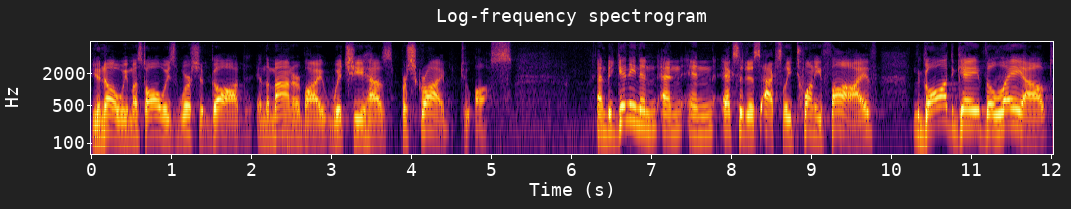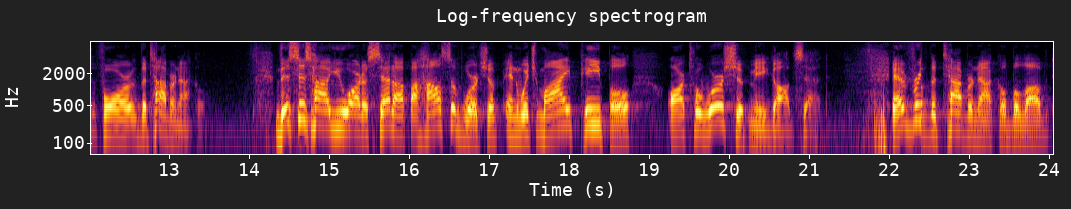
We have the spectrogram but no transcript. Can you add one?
You know, we must always worship God in the manner by which He has prescribed to us. And beginning in, in, in Exodus actually 25, God gave the layout for the tabernacle. This is how you are to set up a house of worship in which my people are to worship me, God said. Every of the tabernacle, beloved,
